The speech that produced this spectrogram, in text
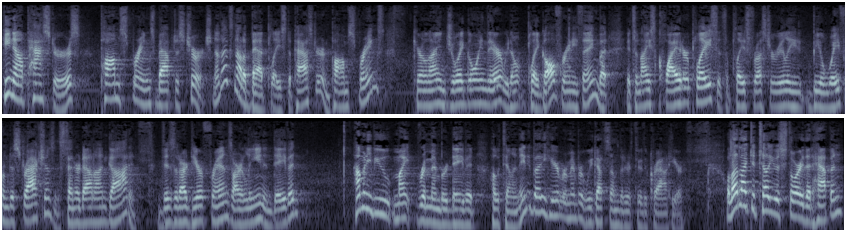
He now pastors Palm Springs Baptist Church. Now, that's not a bad place to pastor in Palm Springs. Carol and I enjoy going there. We don't play golf or anything, but it's a nice, quieter place. It's a place for us to really be away from distractions and center down on God and visit our dear friends, Arlene and David. How many of you might remember David Hoteling? Anybody here remember? We got some that are through the crowd here. Well, I'd like to tell you a story that happened.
